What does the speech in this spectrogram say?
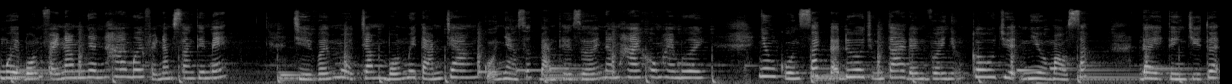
14,5 x 20,5 cm chỉ với 148 trang của nhà xuất bản thế giới năm 2020 Nhưng cuốn sách đã đưa chúng ta đến với những câu chuyện nhiều màu sắc Đầy tính trí tuệ,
